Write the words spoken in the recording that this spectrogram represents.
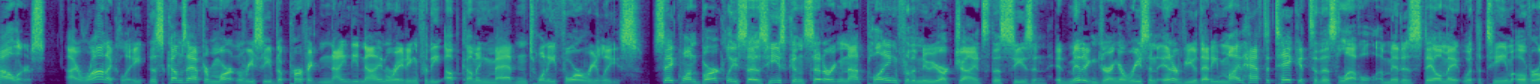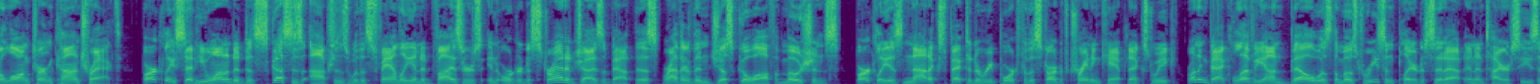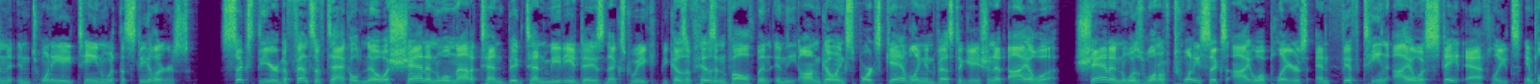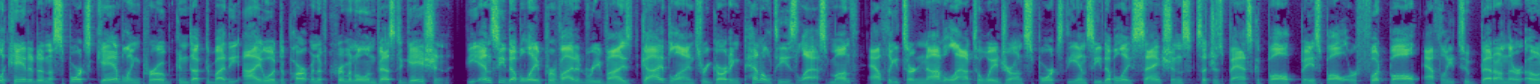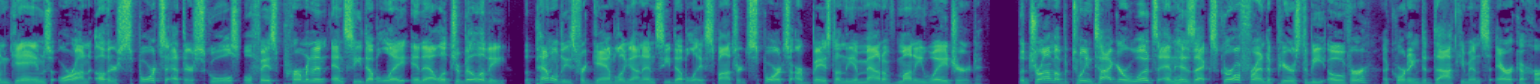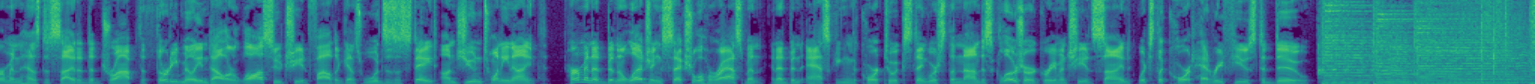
Ironically, this comes after Martin received a perfect 99 rating for the upcoming Madden 24 release. Saquon Barkley says he's considering not playing for the New York Giants this season, admitting during a recent interview that he might have to take it to this level amid his stalemate with the team over a long term contract. Barkley said he wanted to discuss his options with his family and advisors in order to strategize about this rather than just go off emotions. Barkley is not expected to report for the start of training camp next week. Running back Le'Veon Bell was the most recent player to sit out an entire season in 2018 with the Steelers. Sixth year defensive tackle Noah Shannon will not attend Big Ten Media Days next week because of his involvement in the ongoing sports gambling investigation at Iowa. Shannon was one of 26 Iowa players and 15 Iowa State athletes implicated in a sports gambling probe conducted by the Iowa Department of Criminal Investigation. The NCAA provided revised guidelines regarding penalties last month. Athletes are not allowed to wager on sports the NCAA sanctions, such as basketball, baseball, or football. Athletes who bet on their own games or on other sports at their schools will face permanent NCAA ineligibility. The penalties for gambling on NCAA sponsored sports are based on the amount of money wagered. The drama between Tiger Woods and his ex girlfriend appears to be over. According to documents, Erica Herman has decided to drop the $30 million lawsuit she had filed against Woods' estate on June 29th. Herman had been alleging sexual harassment and had been asking the court to extinguish the non disclosure agreement she had signed, which the court had refused to do.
